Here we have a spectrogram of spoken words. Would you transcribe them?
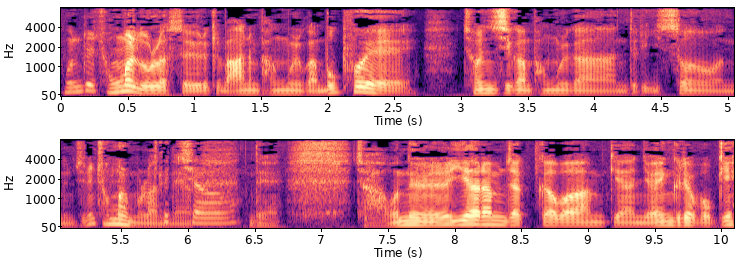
근데 정말 놀랐어요. 이렇게 많은 박물관, 목포에 전시관, 박물관들이 있었는지는 정말 몰랐네요. 그쵸. 네. 자, 오늘 이하람 작가와 함께한 여행 그려보기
